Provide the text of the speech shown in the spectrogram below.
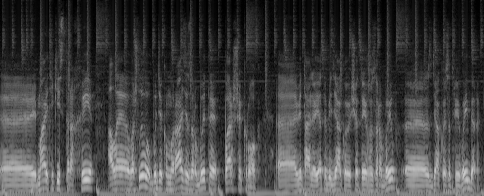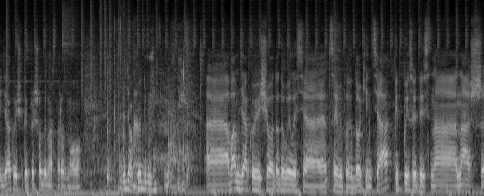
е, мають якісь страхи. Але важливо в будь-якому разі зробити перший крок. Е, Віталію, я тобі дякую, що ти його зробив. Дякую за твій вибір і дякую, що ти прийшов до нас на розмову. Дякую, друже. Е, А вам дякую, що додивилися цей випуск до кінця. Підписуйтесь на наш е,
